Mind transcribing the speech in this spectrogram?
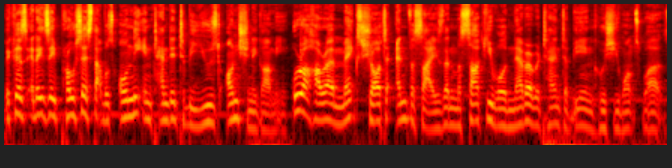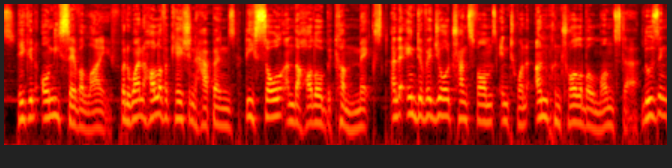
because it is a process that was only intended to be used on Shinigami. Urahara makes sure to emphasize that Masaki will never return to being who she once was. He can only save a life, but when hollowification happens, the soul and the hollow become mixed, and the individual transforms into an uncontrollable monster, losing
